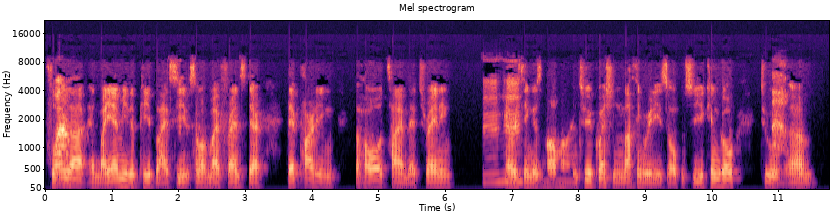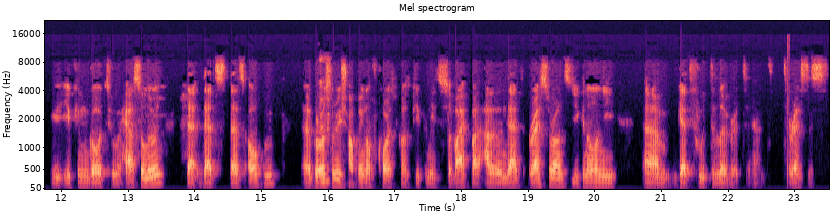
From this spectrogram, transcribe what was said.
florida wow. and miami the people i see mm-hmm. some of my friends there they're partying the whole time they're training mm-hmm. everything is normal and to your question nothing really is open so you can go to um, you, you can go to hair salon that that's that's open uh, grocery mm-hmm. shopping of course because people need to survive but other than that restaurants you can only um, get food delivered, and the rest is,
